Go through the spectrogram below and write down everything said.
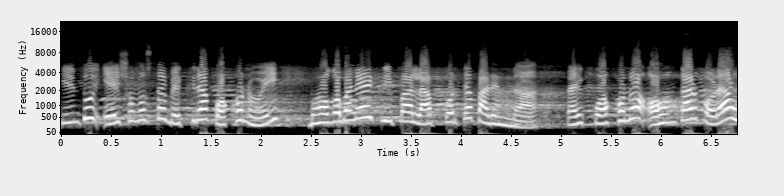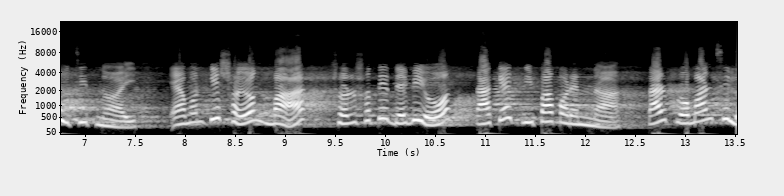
কিন্তু এই সমস্ত ব্যক্তিরা কখনোই ভগবানের কৃপা লাভ করতে পারেন না। তাই কখনো অহংকার করা উচিত নয়। এমনকি স্বয়ং মা সরস্বতী দেবীও তাকে কৃপা করেন না। তার প্রমাণ ছিল,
